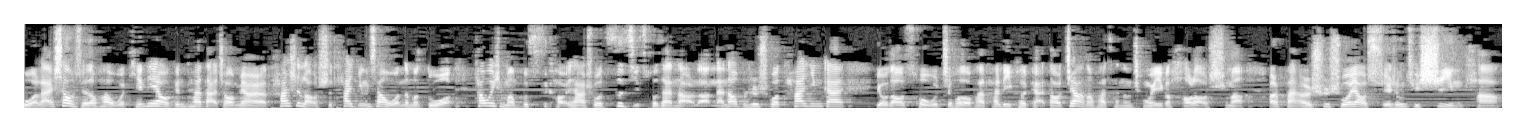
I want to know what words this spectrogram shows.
我来上学的话，我天天要跟他打照面啊。他是老师，他影响我那么多，他为什么不思考一下，说自己错在哪儿了？难道不是说他应该有到错误之后的话，他立刻改到，这样的话才能成为一个好老师吗？而反而是说要学生去适应他。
